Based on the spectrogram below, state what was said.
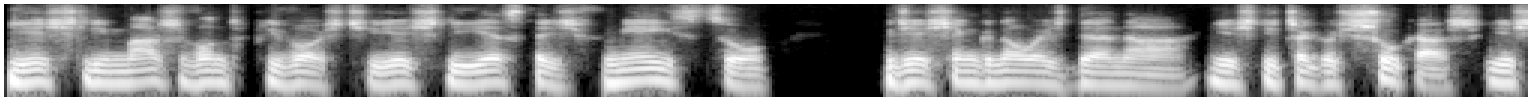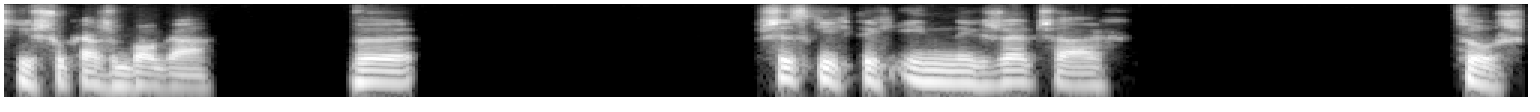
jeśli masz wątpliwości, jeśli jesteś w miejscu, gdzie sięgnąłeś DNA, jeśli czegoś szukasz, jeśli szukasz Boga, w wszystkich tych innych rzeczach, cóż,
